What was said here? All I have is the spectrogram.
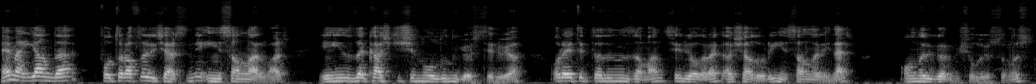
hemen yanda fotoğraflar içerisinde insanlar var. Yayınızda kaç kişinin olduğunu gösteriyor. Oraya tıkladığınız zaman seri olarak aşağı doğru insanlar iner. Onları görmüş oluyorsunuz.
